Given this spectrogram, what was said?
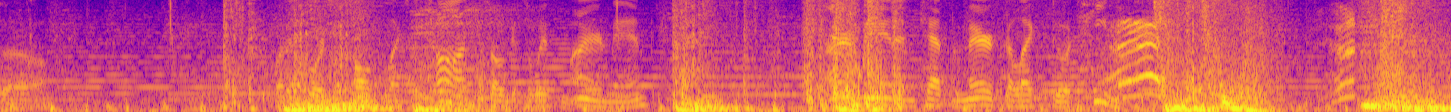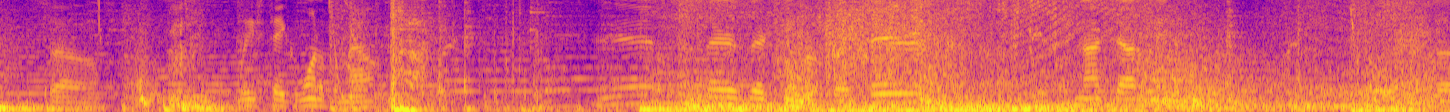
So but of course, Hulk likes to taunt, so gets away from Iron Man. Iron Man and Captain America like to do a team up. So, at least take one of them out. And there's their team up right there. Knocked out a minion. So,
